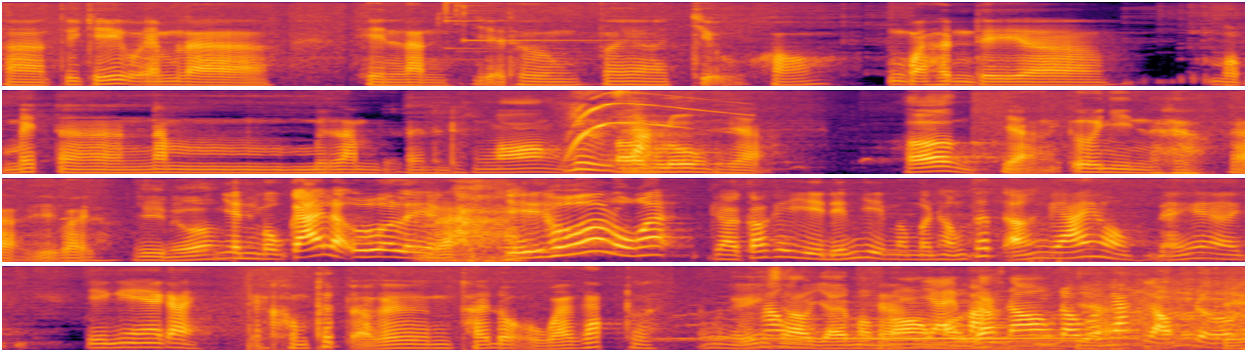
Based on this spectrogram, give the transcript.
À, tiêu chí của em là hiền lành, dễ thương với à, chịu khó. Ngoại hình thì một mét à, năm mươi lăm trở lên là được. ngon Dư hơn luôn Dạ, hơn dạ, ưa nhìn là được. Dạ, vậy vậy. gì nữa Nhìn một cái là ưa liền Dạ. Chị hứa luôn á Rồi có cái gì điểm gì mà mình không thích ở con gái không Để ờ, chị nghe coi Không thích ở cái thái độ quá gắt thôi. em nghĩ Không. sao dạy mầm Dạ. non Dạy mà mầm gắt non đâu có Dạ. ngắt gỏng được Thì,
